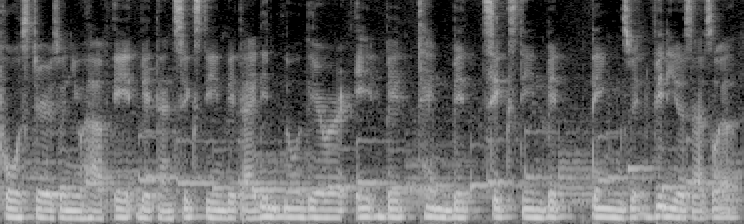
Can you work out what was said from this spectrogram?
posters when you have 8-bit and 16-bit. I didn't know there were 8-bit, 10-bit, 16-bit things with videos as well.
